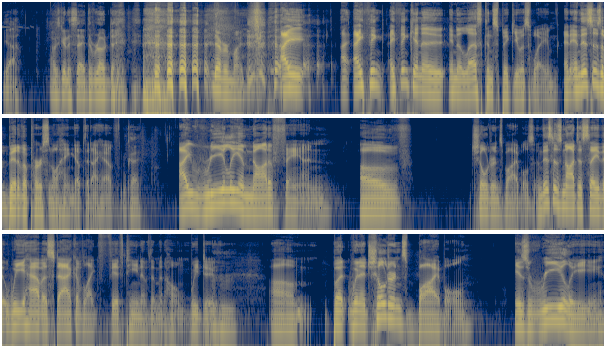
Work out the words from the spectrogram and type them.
yeah. I was gonna say the road to. Never mind. I, I I think I think in a in a less conspicuous way, and and this is a bit of a personal hang up that I have. okay. I really am not a fan of children's Bibles. And this is not to say that we have a stack of like 15 of them at home. We do. Mhm. Um, but when a children's Bible is really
